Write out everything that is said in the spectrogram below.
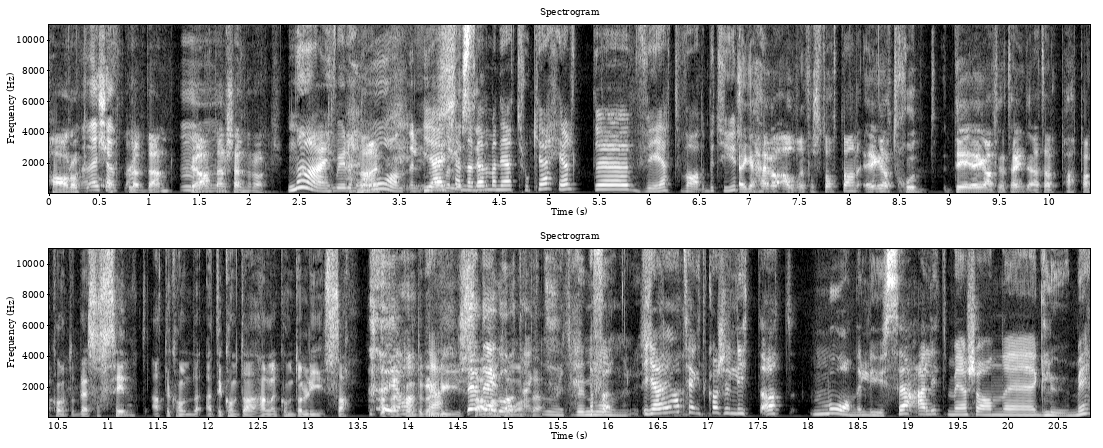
Har dere Ja, er opplevd den? Ja, den kjenner dere. Nei. Nei. Jeg kjenner den, men jeg tror ikke jeg helt uh, vet hva det betyr. Jeg har heller aldri forstått den. Jeg har trodd, det jeg alltid har tenkt, er at pappa kommer til å bli så sint at, det kommer, at det kommer til, han kommer til å lyse. At han kommer til å bli lyse Det av det jeg på en har månelyst? Jeg har tenkt kanskje litt at månelyset er litt mer sånn eh, gloomy.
